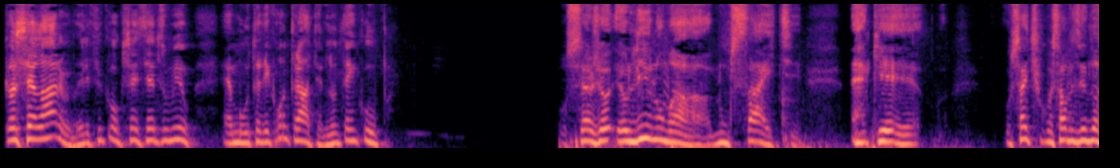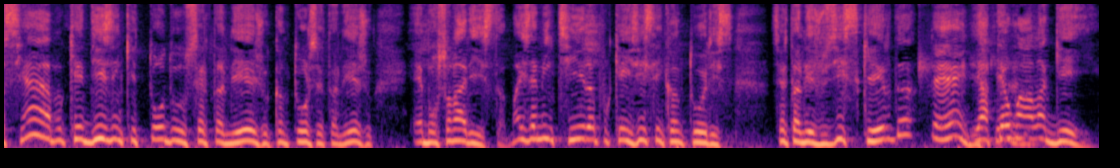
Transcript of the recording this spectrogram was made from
Cancelaram, ele ficou com 600 mil. É multa de contrato, ele não tem culpa. O Sérgio, eu li numa, num site é, que o site começava dizendo assim: ah, porque dizem que todo sertanejo, cantor sertanejo, é bolsonarista. Mas é mentira, porque existem cantores sertanejos de esquerda é, de e esquerda. até uma ala gay.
